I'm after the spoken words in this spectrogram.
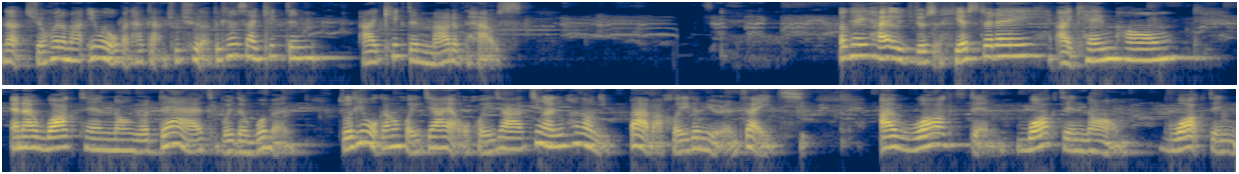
那学会了吗？因为我把他赶出去了，because I kicked him I kicked him out of the house。OK，还有一句就是 Yesterday I came home and I walked in on your dad with a woman。 昨天我刚回家呀，我回家进来就看到你爸爸和一个女人在一起。I walked in, walked in on, walked in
